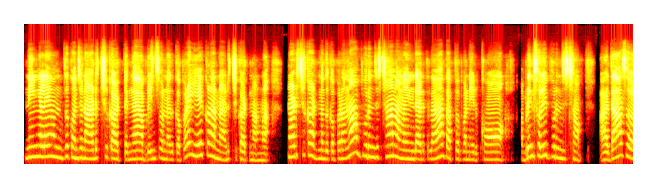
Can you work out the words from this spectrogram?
நீங்களே வந்து கொஞ்சம் நடிச்சு காட்டுங்க அப்படின்னு சொன்னதுக்கு அப்புறம் இயக்குனர் நடிச்சு காட்டினாங்களாம். நடிச்சு காட்டினதுக்கு அப்புறம் தான் புரிஞ்சிச்சா நம்ம இந்த இடத்துல தான் தப்பு பண்ணிருக்கோம் அப்படின்னு சொல்லி புரிஞ்சிச்சான் அதான் சொ-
